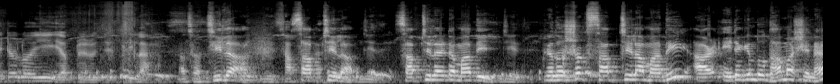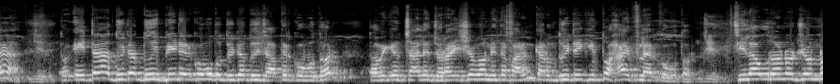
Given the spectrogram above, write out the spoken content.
এটা হলো এই আপনার যে চিলা। আচ্ছা চিলা। সাপচিলা। সাপচিলা। এটা মাদি। প্রিয় দর্শক সাপচিলা মাদি আর এটা কিন্তু ধামাসিন হ্যাঁ। তো এটা দুইটা দুই ব্রিডের কবুতর দুইটা দুই জাতের কবুতর। তবে কেউ চাইলে জোড়া হিসেবেও নিতে পারেন কারণ দুইটাই কিন্তু হাই ফ্লায়ার কবুতর। চিলা উড়ানোর জন্য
